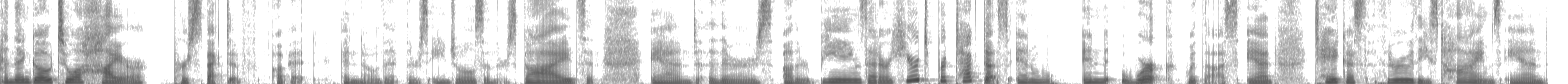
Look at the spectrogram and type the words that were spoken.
And then go to a higher perspective of it and know that there's angels and there's guides and and there's other beings that are here to protect us and and work with us and take us through these times. And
